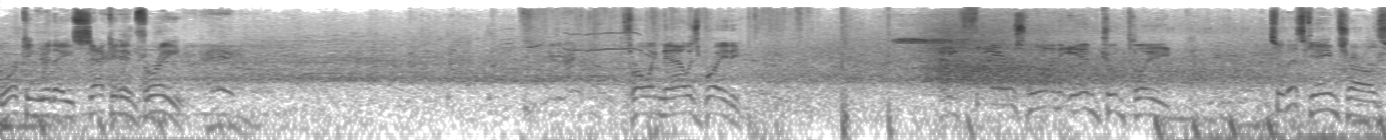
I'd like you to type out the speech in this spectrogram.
Working with a second and three. Throwing now is Brady. And he fires one incomplete. So this game, Charles,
